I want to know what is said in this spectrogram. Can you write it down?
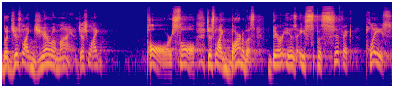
But just like Jeremiah, just like Paul or Saul, just like Barnabas, there is a specific place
